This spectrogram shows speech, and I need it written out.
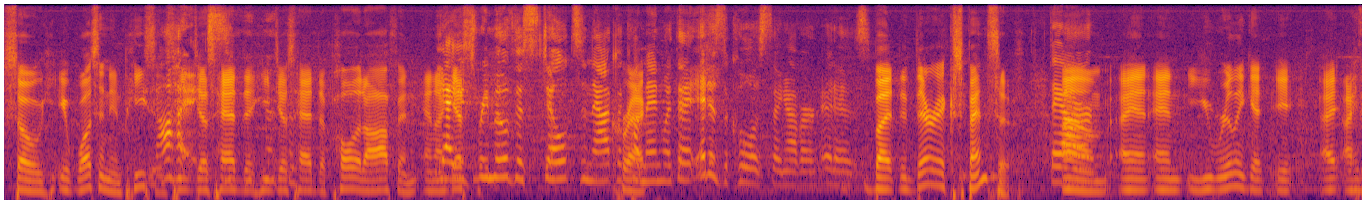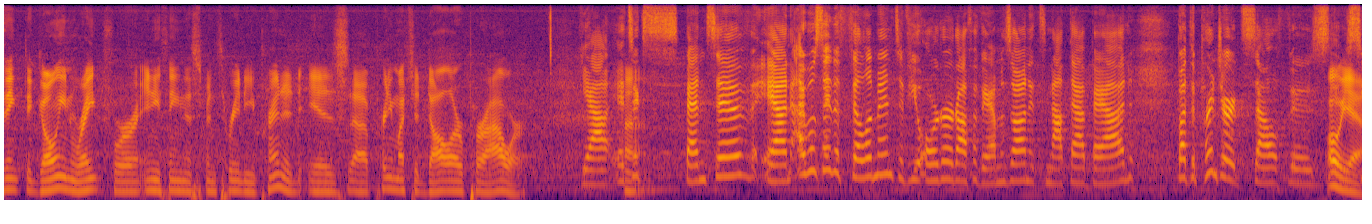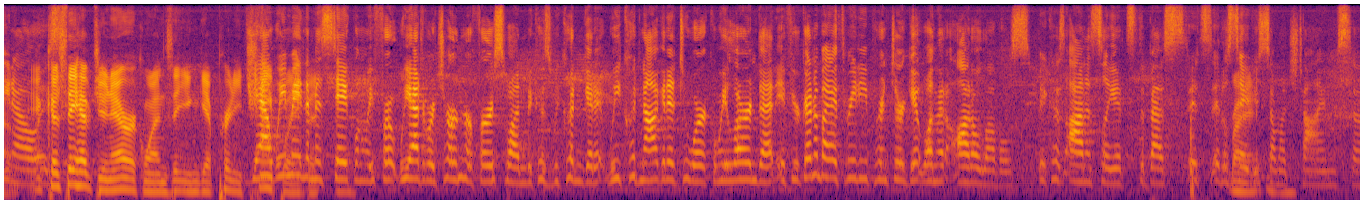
So it wasn't in pieces. He just had to he just had to pull it off, and, and yeah, I guess remove the stilts and that to come in with it. It is the coolest thing ever. It is. but they're expensive. They are. Um, and and you really get. It, I, I think the going rate for anything that's been 3D printed is uh, pretty much a dollar per hour. Yeah, it's Uh. expensive, and I will say the filament. If you order it off of Amazon, it's not that bad, but the printer itself is. Oh yeah, you know, because they have generic ones that you can get pretty cheap. Yeah, we made a mistake when we fir- we had to return her first one because we couldn't get it. We could not get it to work, and we learned that if you're going to buy a 3D printer, get one that auto levels because honestly, it's the best. It's it'll save you so much time. So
